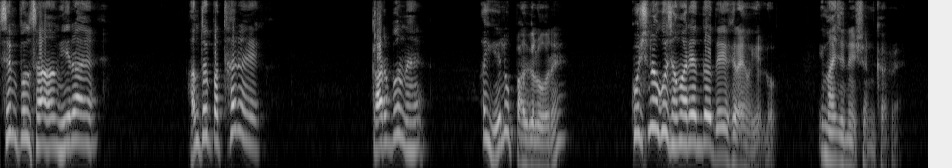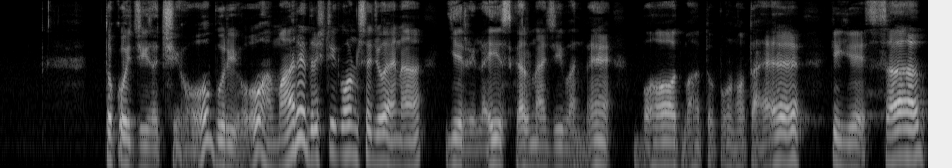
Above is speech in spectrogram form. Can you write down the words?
सिंपल सा हम हीरा है। हम तो पत्थर हैं, कार्बन है। और ये लोग पागल हो रहे हैं। कुछ ना कुछ हमारे अंदर देख रहे हो ये लोग। इमेजिनेशन कर रहे हैं। तो कोई चीज़ अच्छी हो, बुरी हो, हमारे दृष्टिकोण से जो है ना, ये रियलाइज़ करना जीवन में बहुत महत्वपूर्ण होता है कि ये सब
